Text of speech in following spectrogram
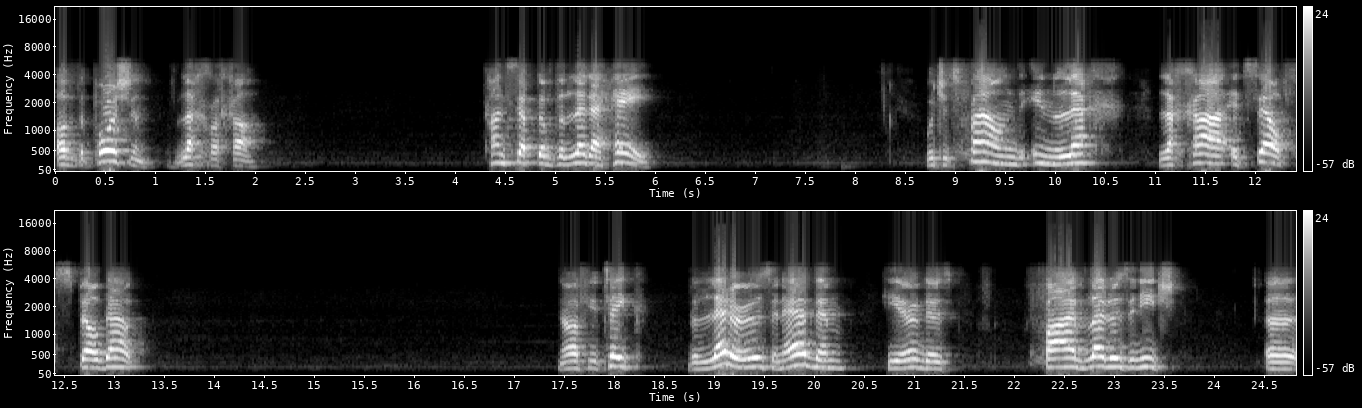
of the portion, Lech Lecha concept of the letter Hey, which is found in Lech, Lecha itself, spelled out. Now, if you take the letters and add them here, there's five letters in each uh,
